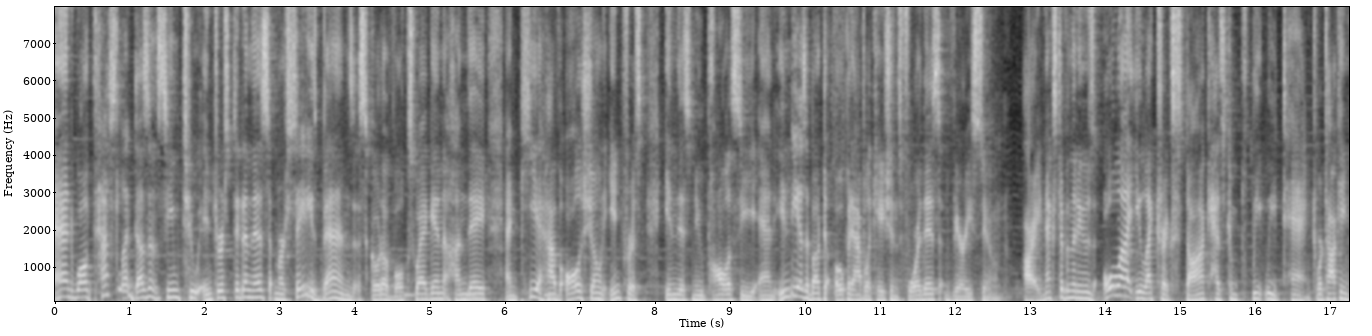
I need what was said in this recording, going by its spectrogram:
And while Tesla doesn't seem too interested in this, Mercedes Benz, Skoda Volkswagen, Hyundai, and Kia have all shown interest in this new policy, and India is about to open applications for this very soon. All right, next up in the news, Ola Electric stock has completely tanked. We're talking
